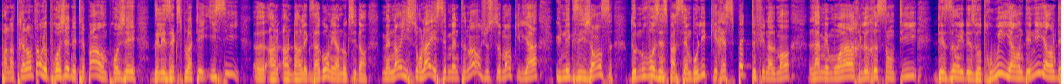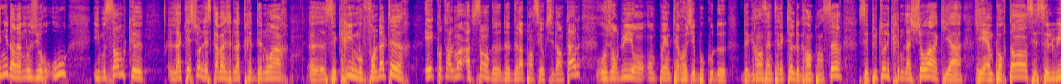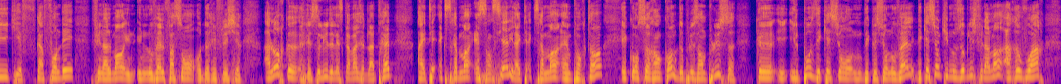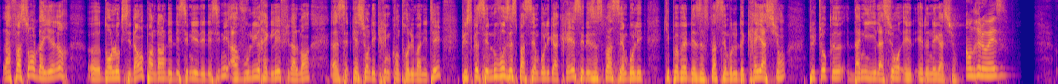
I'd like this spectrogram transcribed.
pendant très longtemps, le projet n'était pas un projet de les exploiter ici, euh, dans l'Hexagone et en Occident. Maintenant, ils sont là et c'est maintenant justement qu'il y a une exigence de nouveaux espaces symboliques qui respectent finalement la mémoire, le ressenti des uns et des autres. Oui, il y a un déni, il y a un déni dans la mesure où il me semble que la question de l'esclavage et de la traite des Noirs, euh, ce crime fondateur, est totalement absent de, la pensée occidentale. Aujourd'hui, on, peut interroger beaucoup de, grands intellectuels, de grands penseurs. C'est plutôt le crime de la Shoah qui, est important. C'est celui qui, a fondé finalement une, nouvelle façon de réfléchir. Alors que celui de l'esclavage et de la traite a été extrêmement essentiel, il a été extrêmement important et qu'on se rend compte de plus en plus qu'il pose des questions, des questions nouvelles, des questions qui nous obligent finalement à revoir la façon d'ailleurs euh, dont l'Occident, pendant des décennies et des décennies, a voulu régler finalement finalement euh, cette question des crimes contre l'humanité, puisque ces nouveaux espaces symboliques à créer, c'est des espaces symboliques qui peuvent être des espaces symboliques de création plutôt que d'annihilation et, et de négation. André Loez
